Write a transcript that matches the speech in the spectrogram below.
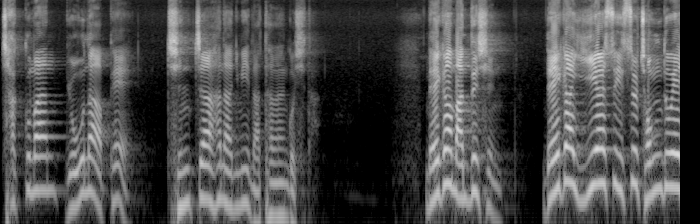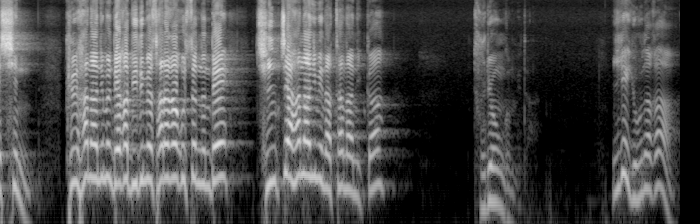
자꾸만 요나 앞에 진짜 하나님이 나타나는 것이다. 내가 만든 신, 내가 이해할 수 있을 정도의 신, 그 하나님을 내가 믿으며 살아가고 있었는데 진짜 하나님이 나타나니까 두려운 겁니다. 이게 요나가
